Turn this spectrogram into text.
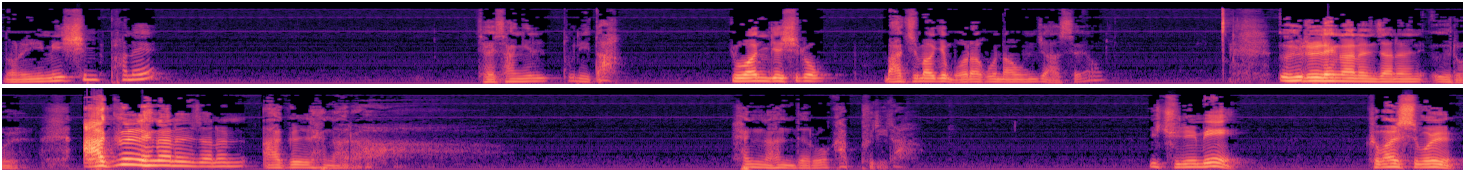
너는 이미 심판의 대상일 뿐이다. 요한계시록 마지막에 뭐라고 나오는지 아세요? 의를 행하는 자는 의를, 악을 행하는 자는 악을 행하라. 행한 대로 갚으리라. 이 주님이 그 말씀을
